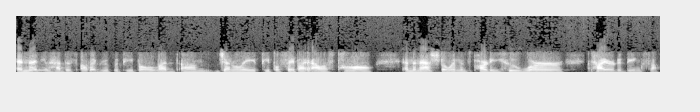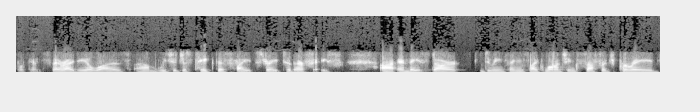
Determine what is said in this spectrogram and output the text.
And then you had this other group of people, led um, generally people say by Alice Paul and the National Women's Party, who were tired of being supplicants. Their idea was um, we should just take this fight straight to their face. Uh, and they start doing things like launching suffrage parades,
